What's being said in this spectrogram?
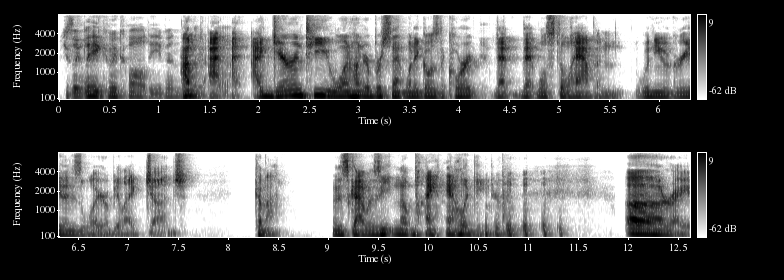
He's like, hey, can we call it even? I'm, Like, I, uh, I I guarantee you 100% when it goes to court that that will still happen. When you agree that his lawyer will be like, Judge, come on. This guy was eaten up by an alligator. All right.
